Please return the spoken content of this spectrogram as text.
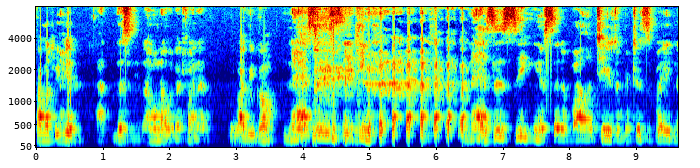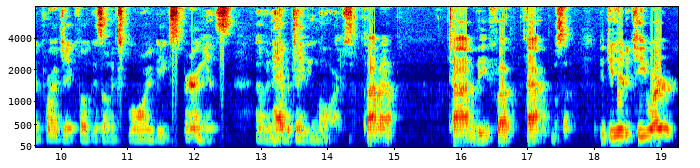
How much we getting? I, listen, I don't know, we better find out. We might be going. NASA is seeking NASA is seeking a set of volunteers to participate in a project focused on exploring the experience of inhabiting Mars. Time out. Time the fuck out. What's up? Did you hear the key word?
